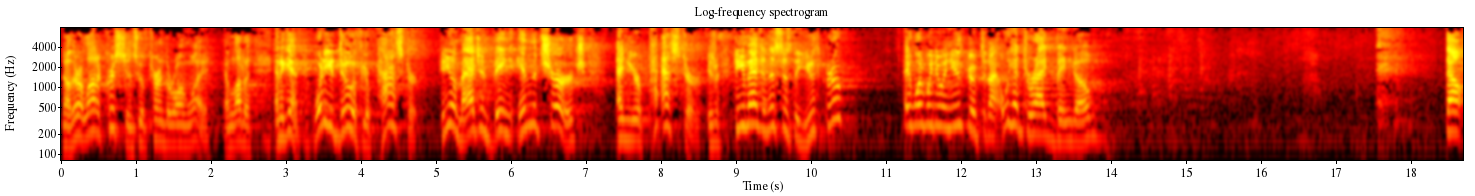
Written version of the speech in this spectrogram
Now there are a lot of Christians who have turned the wrong way. And a lot of, and again, what do you do if your pastor, can you imagine being in the church and your pastor is, can you imagine this is the youth group? Hey, what did we do in youth group tonight? We had drag bingo. Now,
